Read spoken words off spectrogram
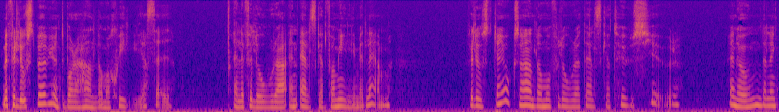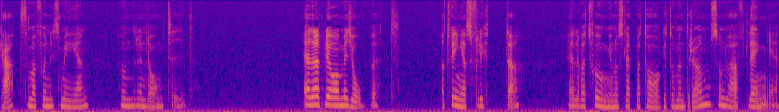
Men förlust behöver ju inte bara handla om att skilja sig eller förlora en älskad familjemedlem. Förlust kan ju också handla om att förlora ett älskat husdjur. En hund eller en katt som har funnits med en under en lång tid. Eller att bli av med jobbet, att tvingas flytta eller vara tvungen att släppa taget om en dröm som du haft länge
